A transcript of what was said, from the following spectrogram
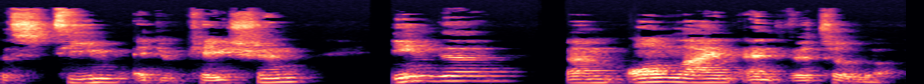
the STEAM education in the um, online and virtual world.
